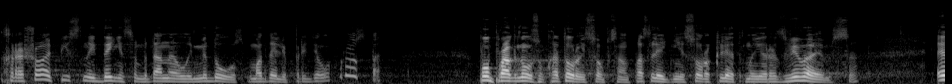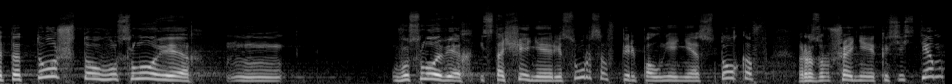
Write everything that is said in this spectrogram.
хорошо описанный Деннисом Данеллой Медоус в модели пределов роста, по прогнозу которой, собственно, последние 40 лет мы и развиваемся. Это то, что в условиях в условиях истощения ресурсов, переполнения стоков, разрушения экосистем,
